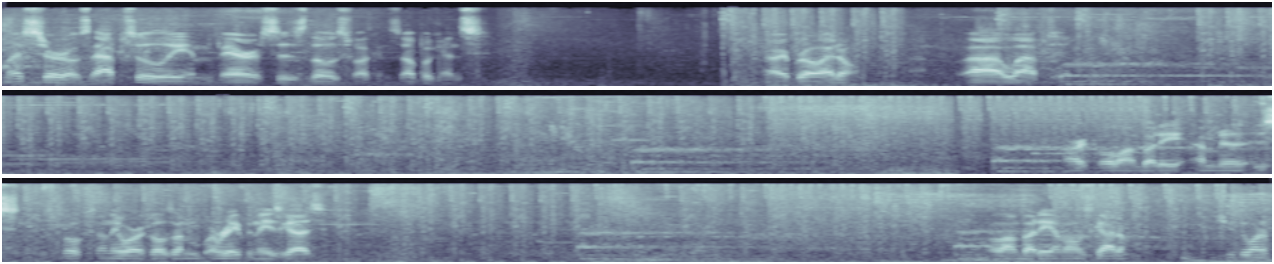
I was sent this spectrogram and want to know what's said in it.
My Suros absolutely embarrasses those fucking supplicants. Alright, bro, I don't... Uh, left. Alright, hold on, buddy. I'm gonna just, just focus on the oracles. I'm, I'm raping these guys. Hold on, buddy. I'm almost got him. Shoot the one.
